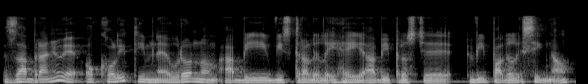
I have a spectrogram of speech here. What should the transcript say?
zabraňuje okolitým neurónom, aby vystrelili, hej, aby proste vypalili signál.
